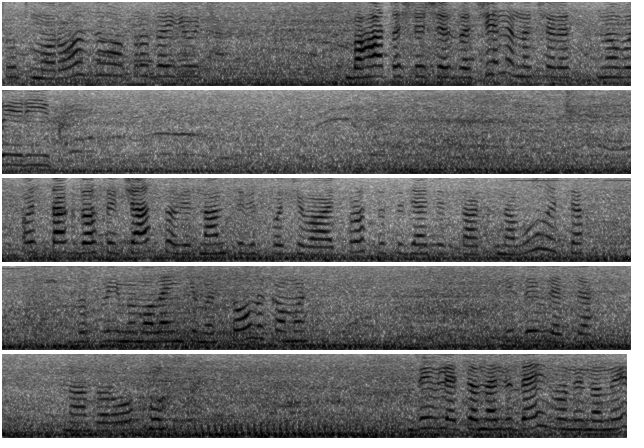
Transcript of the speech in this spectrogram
Тут морозиво продають. Багато що ще зачинено через Новий рік. Ось так досить часто в'єтнамці відпочивають. Просто сидять ось так на вулицях за своїми маленькими столиками і дивляться на дорогу. Дивляться на людей, вони на них.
